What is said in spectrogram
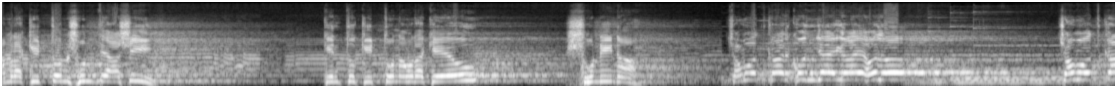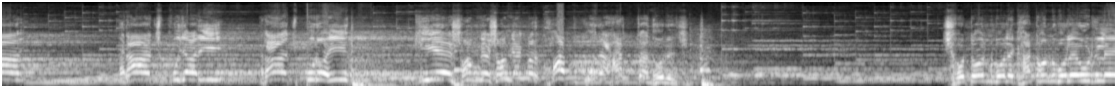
আমরা কীর্তন শুনতে আসি, কিন্তু কীর্তন আমরা কেউ শুনি না। চমৎকার কোন জায়গায় হলো? চমৎকার রাজ পূজারী রাজ পুরোহিত গিয়ে সঙ্গে সঙ্গে একবার খপ করে হাতটা ধরেছে। ছোটন বলে, ঘাটন বলে উঠলে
